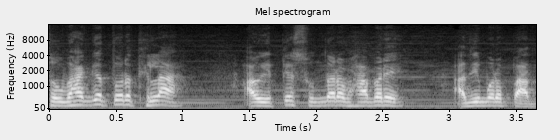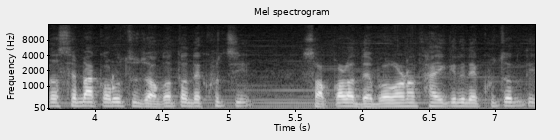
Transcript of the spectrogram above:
ସୌଭାଗ୍ୟ ତୋର ଥିଲା ଆଉ ଏତେ ସୁନ୍ଦର ଭାବରେ ଆଜି ମୋର ପାଦ ସେବା କରୁଛୁ ଜଗତ ଦେଖୁଛି ସକଳ ଦେବଗଣ ଥାଇକିରି ଦେଖୁଛନ୍ତି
